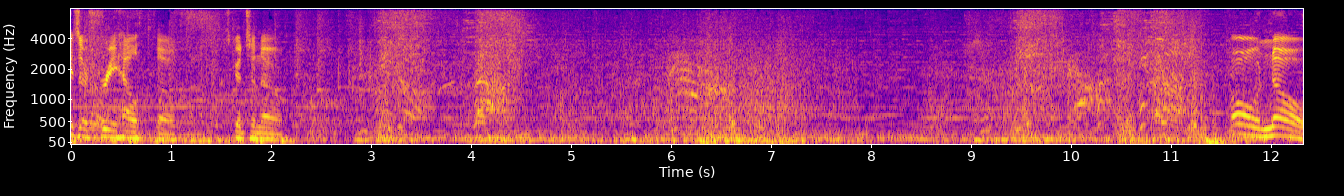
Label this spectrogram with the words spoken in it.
Guys are free health, though. It's good to know. Oh no.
